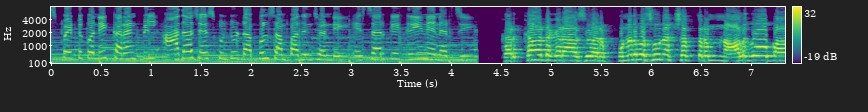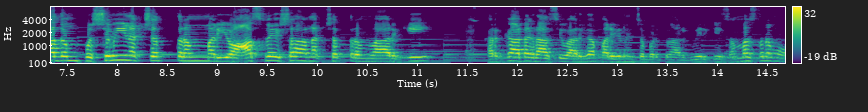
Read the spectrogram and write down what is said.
ప్యానెల్స్ పెట్టుకొని కరెంట్ బిల్ ఆదా చేసుకుంటూ డబ్బులు సంపాదించండి. S R K green energy. కర్కాటక రాశి వారి పునర్వసు నక్షత్రం నాలుగో పాదం పుష్యమి నక్షత్రం మరియు ఆశ్లేష నక్షత్రం వారికి కర్కాటక రాశి వారిగా పరిగణించబడుతున్నారు. వీరికి సంవత్సరము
